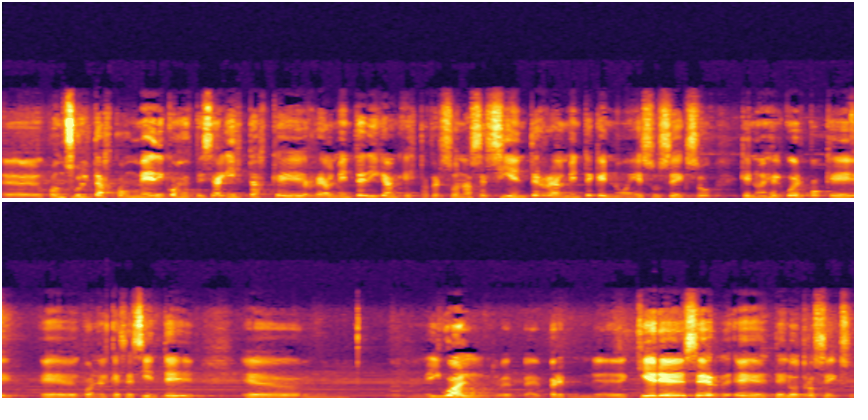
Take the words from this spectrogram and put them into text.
eh, consultas con médicos especialistas que realmente digan esta persona se siente realmente que no es su sexo, que no es el cuerpo que, con el que se siente igual, quiere ser del otro sexo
